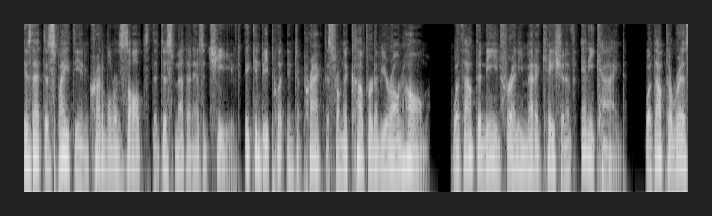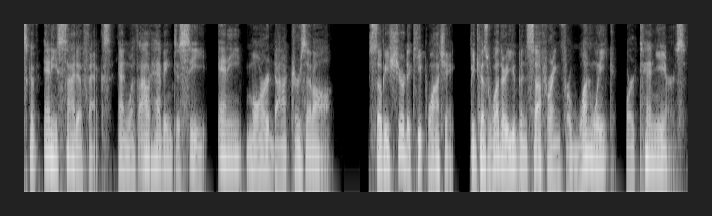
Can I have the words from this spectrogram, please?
is that despite the incredible results that this method has achieved, it can be put into practice from the comfort of your own home, without the need for any medication of any kind, without the risk of any side effects, and without having to see any more doctors at all. So be sure to keep watching, because whether you've been suffering for one week or 10 years,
